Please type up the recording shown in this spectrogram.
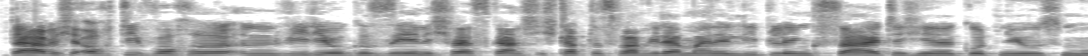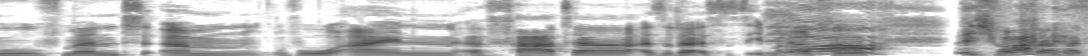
Da habe ich auch die Woche ein Video gesehen. Ich weiß gar nicht, ich glaube, das war wieder meine Lieblingsseite hier, Good News Movement, ähm, wo ein äh, Vater, also da ist es eben ja, auch so, die Tochter weiß. hat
